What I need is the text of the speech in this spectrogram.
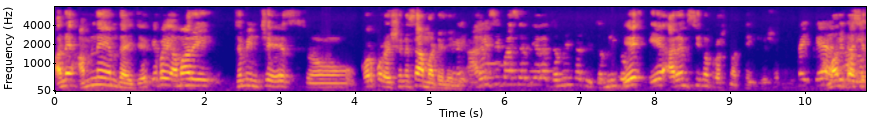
અને અમને એમ થાય છે કે ભાઈ અમારી જમીન છે કોર્પોરેશને શા માટે લઈ આરએમસી પાસે અત્યારે જમીન નથી. જમીન એ એ આરએમસી નો પ્રશ્ન થઈ ગયો છે. અમારી પાસે-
